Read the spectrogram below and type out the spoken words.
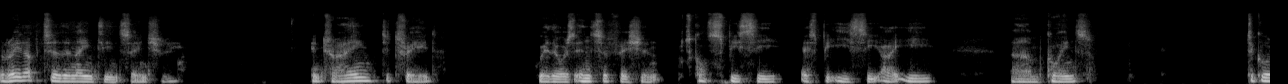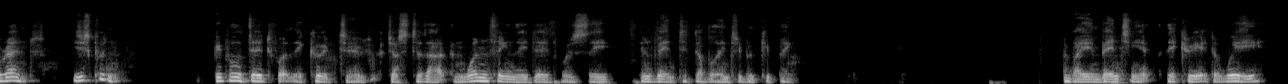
right up to the 19th century in trying to trade where there was insufficient, it's called specie, S-P-E-C-I-E um, coins to go around. You just couldn't. People did what they could to adjust to that. And one thing they did was they invented double entry bookkeeping. And by inventing it, they created a way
